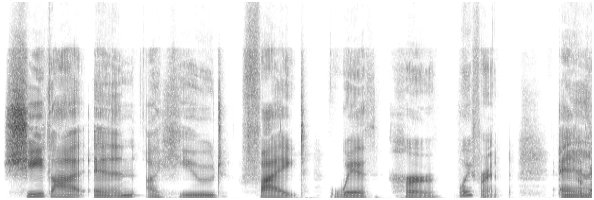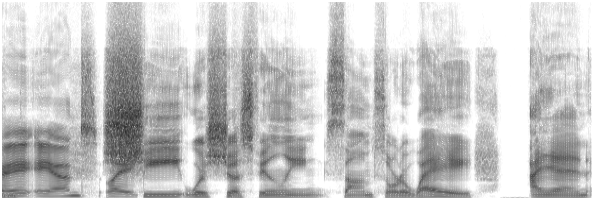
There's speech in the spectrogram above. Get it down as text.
she got in a huge fight with her boyfriend. And okay, and like she was just feeling some sort of way and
